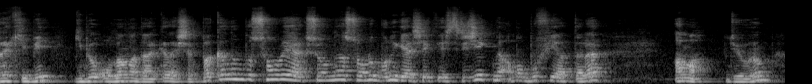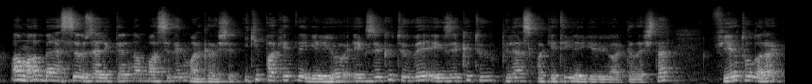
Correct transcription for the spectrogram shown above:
rakibi gibi olamadı arkadaşlar. Bakalım bu son reaksiyondan sonra bunu gerçekleştirecek mi ama bu fiyatlara ama diyorum ama ben size özelliklerinden bahsedelim arkadaşlar. İki paketle geliyor. Executive ve Executive Plus paketiyle geliyor arkadaşlar. Fiyat olarak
